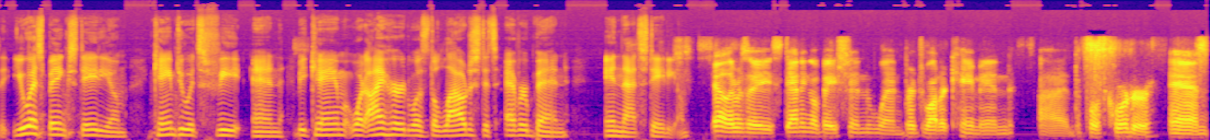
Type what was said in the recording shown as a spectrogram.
the U.S. Bank Stadium came to its feet and became what I heard was the loudest it's ever been in that stadium. Yeah, there was a standing ovation when Bridgewater came in uh, the fourth quarter, and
